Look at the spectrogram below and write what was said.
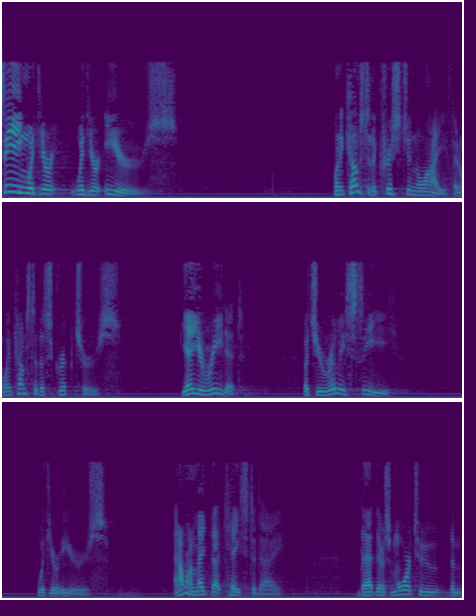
seeing with your, with your ears. When it comes to the Christian life and when it comes to the scriptures, yeah, you read it, but you really see with your ears. And I want to make that case today that there's more to the,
